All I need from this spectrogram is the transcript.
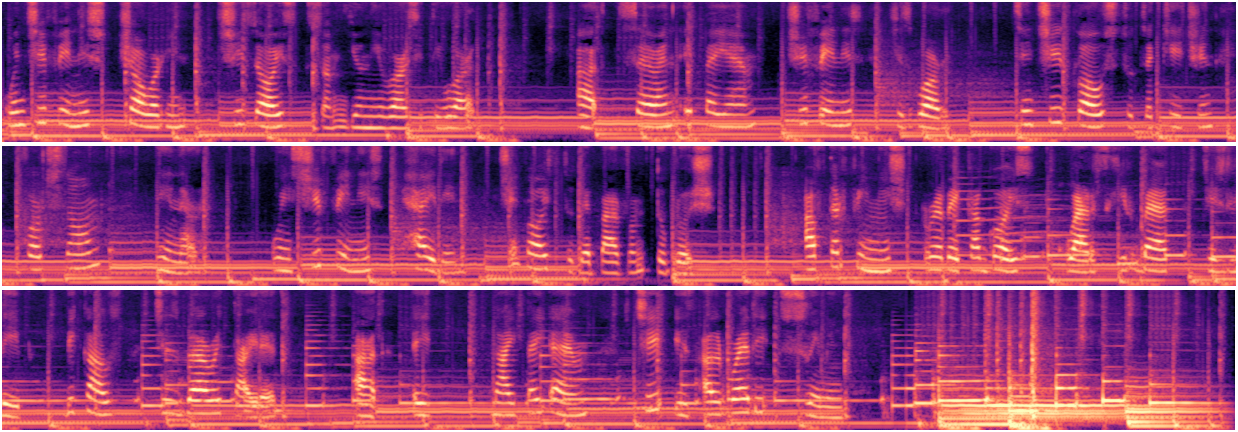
When she finishes showering, she does some university work. At 7 p.m., she finishes his work. Then she goes to the kitchen for some dinner. When she finishes hiding, she goes to the bathroom to brush. After finish, Rebecca goes towards her bed to sleep because she's very tired. At 8 9 a.m., she is already swimming.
